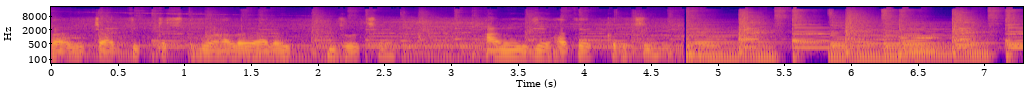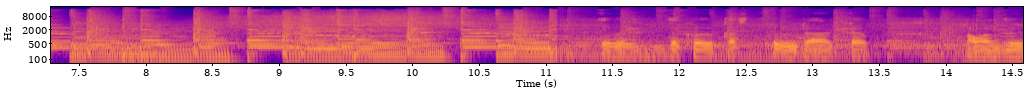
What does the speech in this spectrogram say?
বাড়ির চারদিকটা শুধু আলোয় আলোয় জ্বলছে। আমি নিজে হাতে করেছি। এবার দেখো কাজ এটা একটা আমাদের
